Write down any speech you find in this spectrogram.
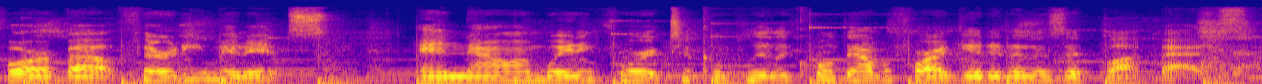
for about 30 minutes. And now I'm waiting for it to completely cool down before I get it in the Ziploc bags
